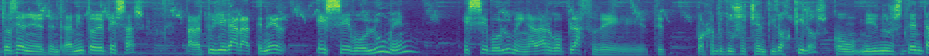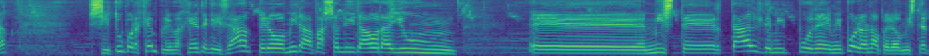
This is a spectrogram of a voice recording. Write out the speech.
12 años de entrenamiento de pesas, para tú llegar a tener ese volumen, ese volumen a largo plazo de, por ejemplo, tus 82 kilos, con, midiendo unos 70, si tú, por ejemplo, imagínate que dices, ah, pero mira, va a salir ahora hay un eh, Mister tal de mi, de mi pueblo, no, pero Mister,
